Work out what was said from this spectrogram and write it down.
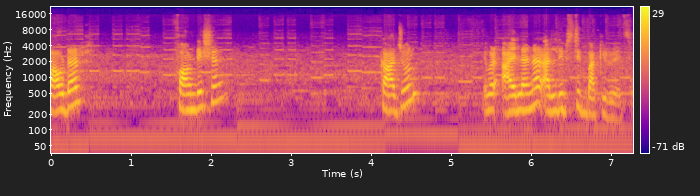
পাউডার ফাউন্ডেশন কাজল, এবার আইলাইনার আর লিপস্টিক বাকি রয়েছে।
